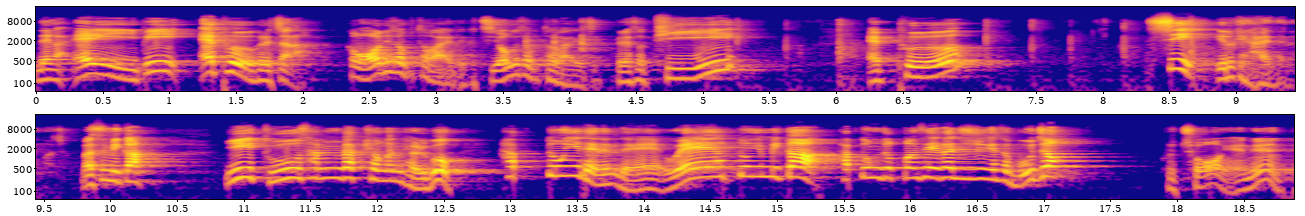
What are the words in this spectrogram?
내가 A, B, F 그랬잖아. 그럼 어디서부터 가야 돼? 그치? 여기서부터 가야지. 그래서 D, F, C 이렇게 가야 되는 거죠. 맞습니까? 이 두 삼각형은 결국 합동이 되는데 왜 합동입니까? 합동 조건 세 가지 중에서 뭐죠? 그렇죠. 얘는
